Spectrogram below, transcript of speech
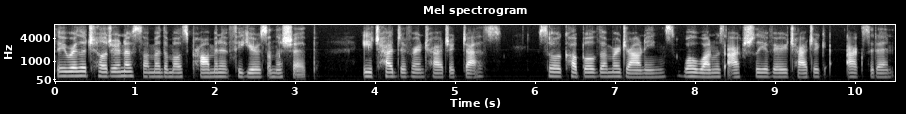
They were the children of some of the most prominent figures on the ship. Each had different tragic deaths. So a couple of them were drownings, while one was actually a very tragic accident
